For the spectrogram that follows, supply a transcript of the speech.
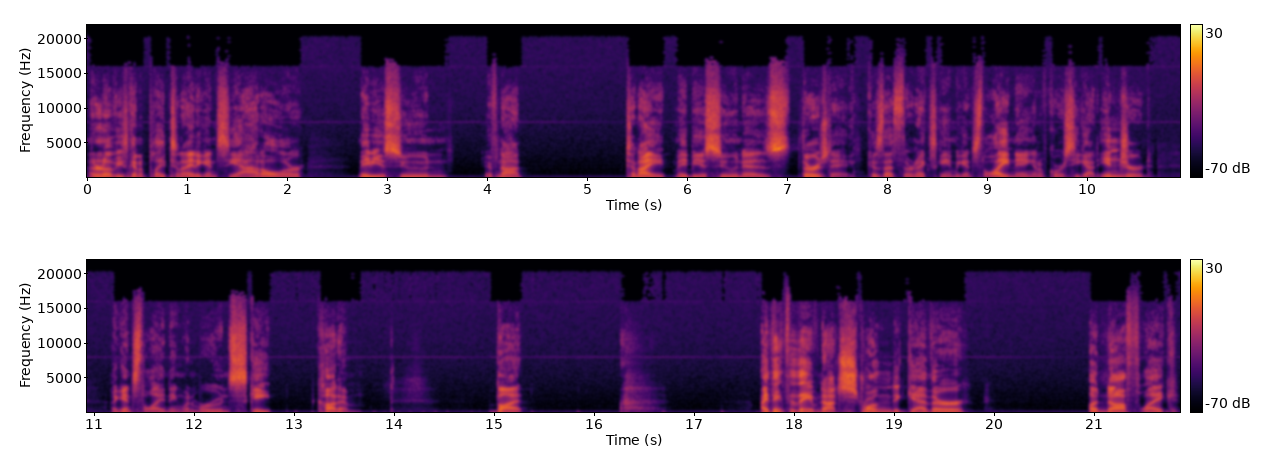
I don't know if he's going to play tonight against Seattle or maybe as soon if not tonight, maybe as soon as Thursday because that's their next game against the Lightning and of course he got injured against the Lightning when Maroon's skate cut him. But I think that they have not strung together enough like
